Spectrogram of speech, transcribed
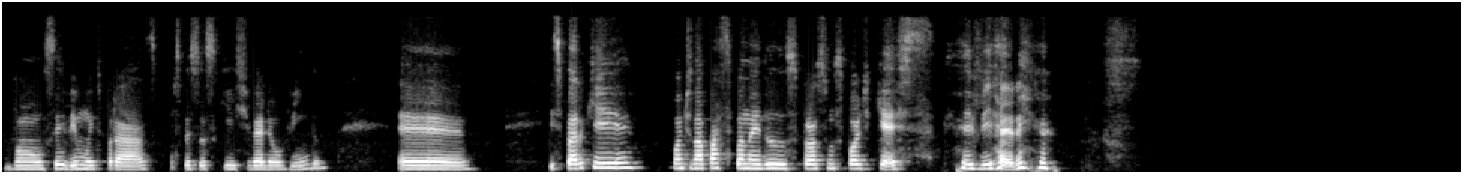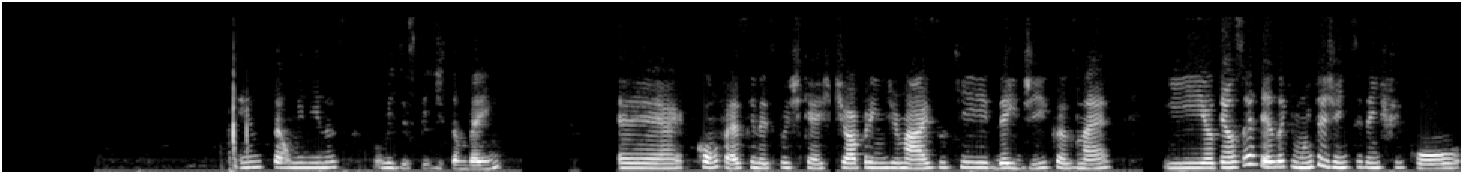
vão servir muito para as pessoas que estiverem ouvindo. É, Espero que continuar participando aí dos próximos podcasts que vierem. Então, meninas, vou me despedir também. É, confesso que nesse podcast eu aprendi mais do que dei dicas, né? E eu tenho certeza que muita gente se identificou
